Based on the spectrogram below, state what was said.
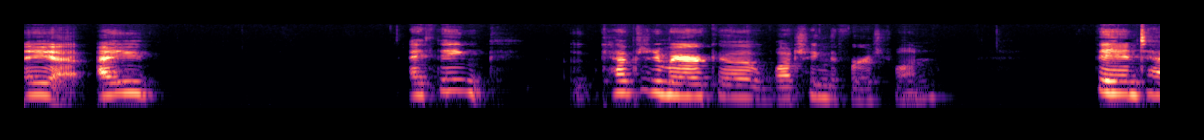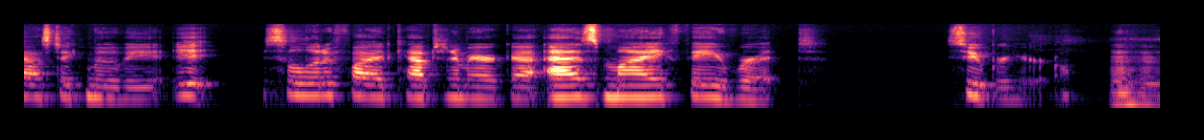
yeah, I I think Captain America watching the first one, fantastic movie. It solidified Captain America as my favorite superhero. hmm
